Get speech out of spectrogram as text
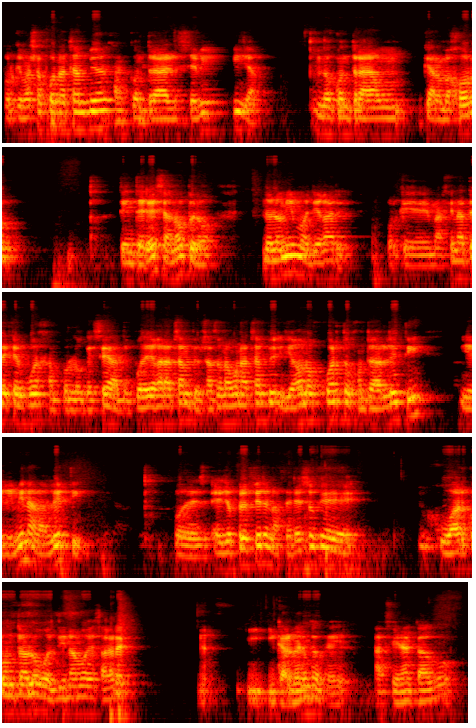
porque vas a jugar una Champions contra el Sevilla, no contra un que a lo mejor te interesa, ¿no? Pero no es lo mismo llegar, porque imagínate que el West Ham, por lo que sea, te puede llegar a Champions, hace una buena Champions y llega a unos cuartos contra el Atleti y elimina al Atleti. Pues ellos prefieren hacer eso que jugar contra luego el Dinamo de Zagreb. Y, y Alberto, que al fin y al cabo,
